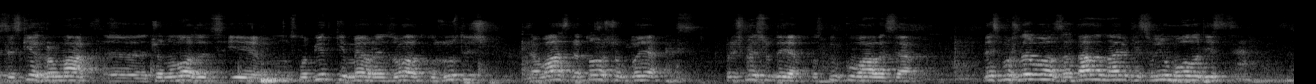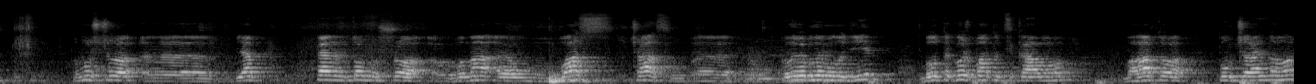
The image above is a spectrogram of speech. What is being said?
сільських громад е, Чорнолозець і Слобідки, ми організували таку зустріч для вас, для того, щоб ви прийшли сюди, поспілкувалися, десь, можливо, згадали навіть і свою молодість. Тому що е, я впевнений в тому, що вона е, у вас час, е, коли ви були молоді, було також багато цікавого, багато повчального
